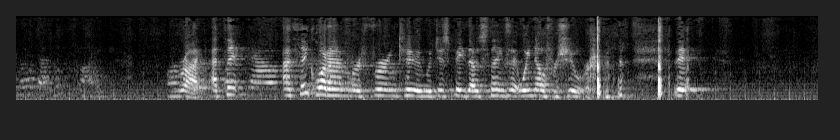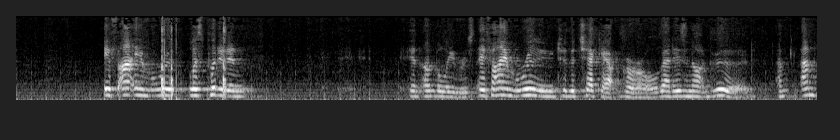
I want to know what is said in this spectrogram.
You know what that looks like? Right. I think, I think what I'm referring to would just be those things that we know for sure. that if I am rude, let's put it in in unbelievers. If I am rude to the checkout girl, that is not good. I'm I'm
